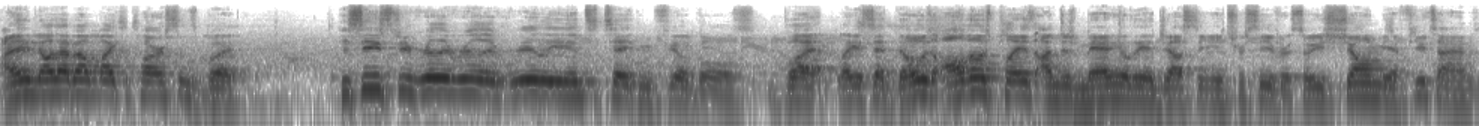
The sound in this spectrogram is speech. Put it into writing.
I didn't know that about Michael Parsons, but he seems to be really, really, really into taking field goals. But like I said, those all those plays, I'm just manually adjusting each receiver. So he's shown me a few times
